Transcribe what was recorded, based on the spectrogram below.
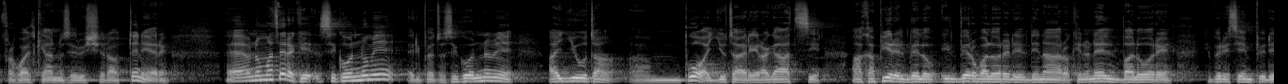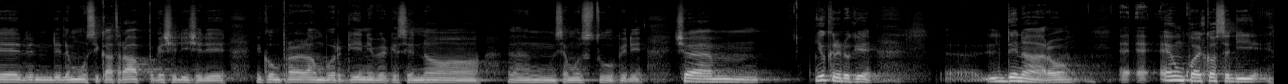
fra qualche anno si riuscirà a ottenere. È una materia che secondo me, ripeto, secondo me aiuta, um, può aiutare i ragazzi a capire il, velo, il, vero valore del denaro, che non è il valore che per esempio de, de, della musica trap che ci dice di, di comprare Lamborghini perché se no um, siamo stupidi. Cioè, um, io credo che uh, il denaro è, è, un qualcosa di,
